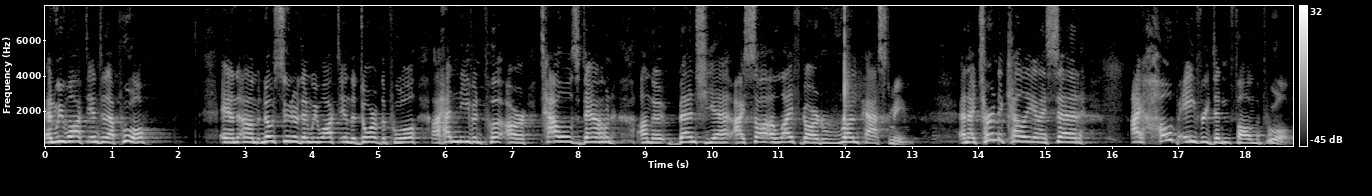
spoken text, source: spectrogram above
And we walked into that pool. And um, no sooner than we walked in the door of the pool, I hadn't even put our towels down on the bench yet. I saw a lifeguard run past me. And I turned to Kelly and I said, I hope Avery didn't fall in the pool.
